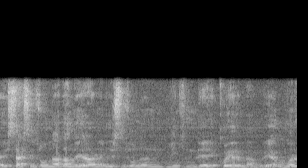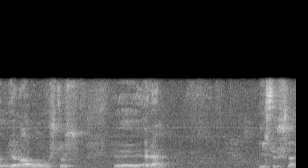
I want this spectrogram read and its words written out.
E, İsterseniz onlardan da yararlanabilirsiniz. Onların linkini de koyarım ben buraya. Umarım yararlı olmuştur. Eren, iyi sürüşler.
